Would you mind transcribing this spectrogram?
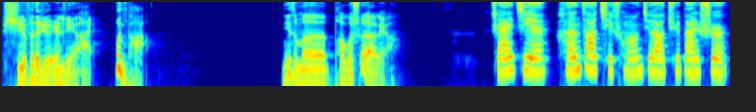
十分的惹人怜爱。问他：“你怎么跑过睡来了呀？”翟姐很早起床就要去办事，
